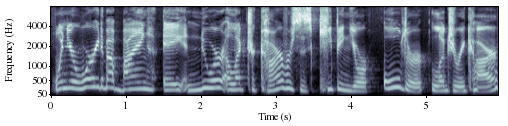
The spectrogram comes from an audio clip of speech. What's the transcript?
When you're worried about buying a newer electric car versus keeping your older luxury car,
